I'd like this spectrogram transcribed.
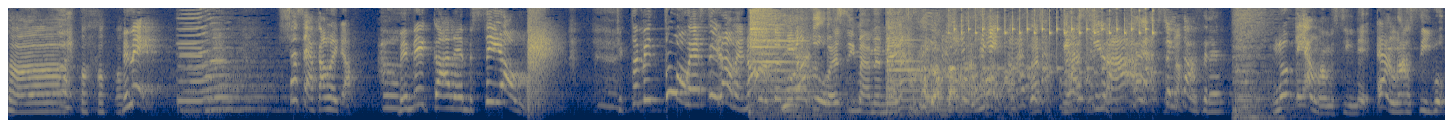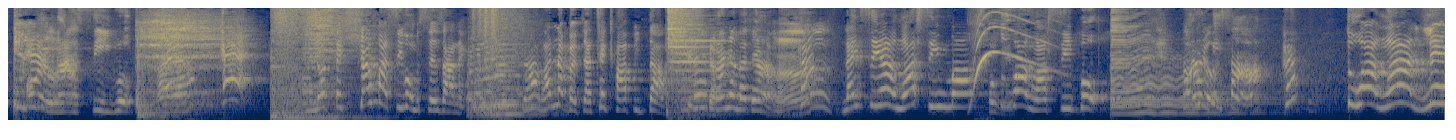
ဟာမေမေဆက်ဆက်ကောင်းလိုက်တာမေမေကားလည်းမစီတော့ဘူး ဒီတမီးသူ့ကိုပဲစီတော့မယ်နော်တမီးတော့ပဲစီမံမေမေငါစီတာစိတ်တာစတဲ့လို့တရားမှမစီနဲ့အဲ့ငါစီဖို့အဲ့ငါစီဖို့ဟဲ့တော့တချောင်းမစီဖို့မစင်စားနဲ့ဒါငါနံပါတ်ပြချက်ထားပြီးသားငါနံပါတ်ပြဟမ်လိုက်စင်ကငါစီမသူကငါစီဖို့ဘာလို့စဟမ် तू ကငါလေ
